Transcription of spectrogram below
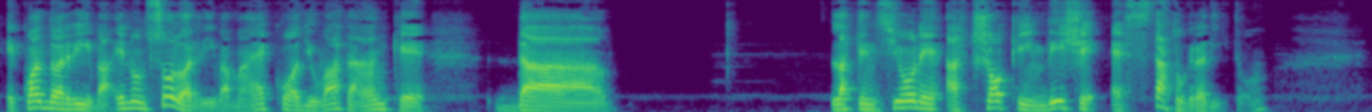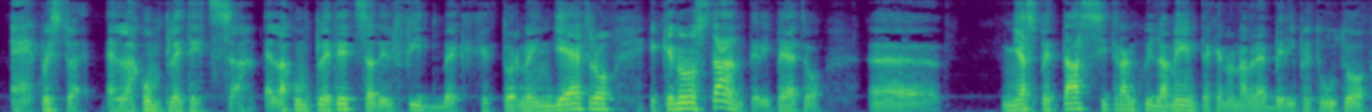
E quando arriva, e non solo arriva, ma è coadiuvata anche da l'attenzione a ciò che invece è stato gradito, eh, questo è, è, la completezza, è la completezza del feedback che torna indietro e che nonostante, ripeto, eh, mi aspettassi tranquillamente che non avrebbe ripetuto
